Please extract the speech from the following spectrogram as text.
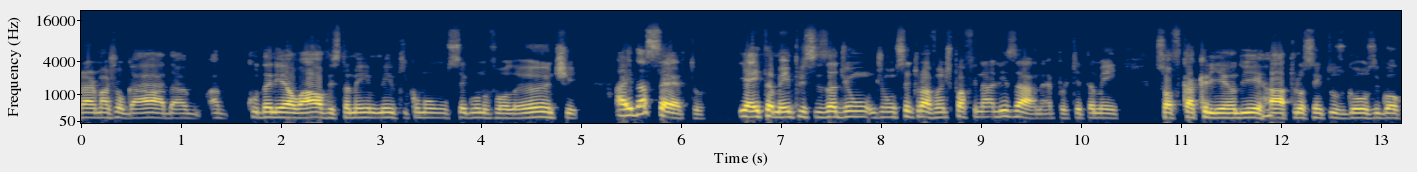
armar jogada, a, com o Daniel Alves também meio que como um segundo volante, aí dá certo. E aí também precisa de um, de um centroavante para finalizar, né? Porque também só ficar criando e errar trocentos gols igual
